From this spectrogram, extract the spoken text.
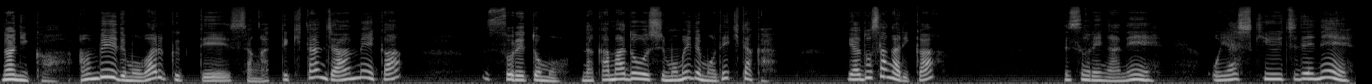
何か安兵衛でも悪くって下がってきたんじゃあんめえか？それとも仲間同士もめでもできたか？宿下がりか？それがねお屋敷うちでね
